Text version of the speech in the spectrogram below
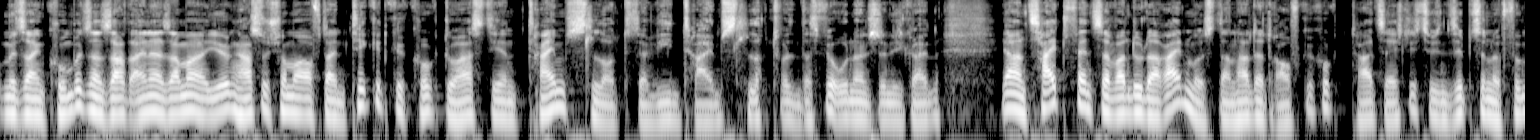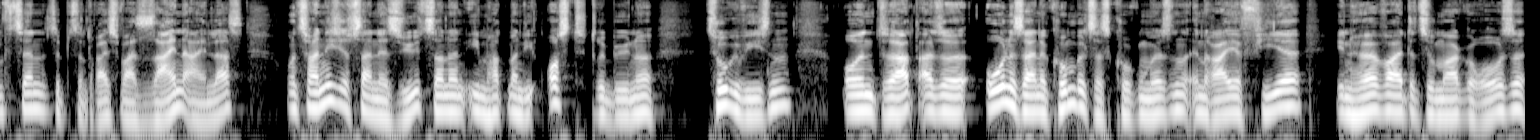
und mit seinen Kumpels, dann sagt einer, sag mal, Jürgen, hast du schon mal auf dein Ticket geguckt? Du hast hier einen Timeslot. Ja, wie ein Timeslot? Was sind das für Unanständigkeiten? Ja, ein Zeitfenster, wann du da rein musst. Dann hat er drauf geguckt. Tatsächlich, zwischen 17 und 15, 17.30 war sein Einlass. Und zwar nicht auf seiner Süd, sondern ihm hat man die Osttribüne zugewiesen und hat also ohne seine Kumpels das gucken müssen, in Reihe 4 in Hörweite zu Marco Rose.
